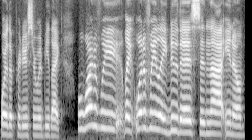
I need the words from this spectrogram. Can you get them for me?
or the producer would be like, "Well, what if we like what if we like do this and that, you know?"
